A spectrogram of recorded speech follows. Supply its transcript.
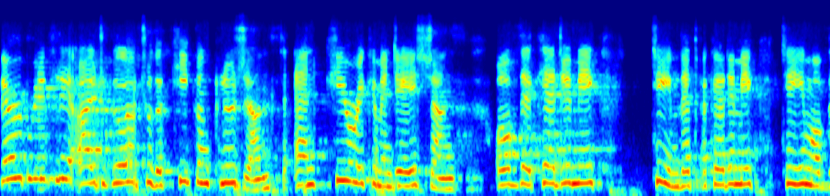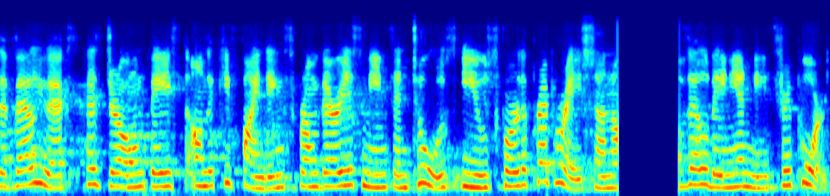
Very briefly, I'd go to the key conclusions and key recommendations of the academic team, that academic team of the ValueX has drawn based on the key findings from various means and tools used for the preparation of the Albanian needs report.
